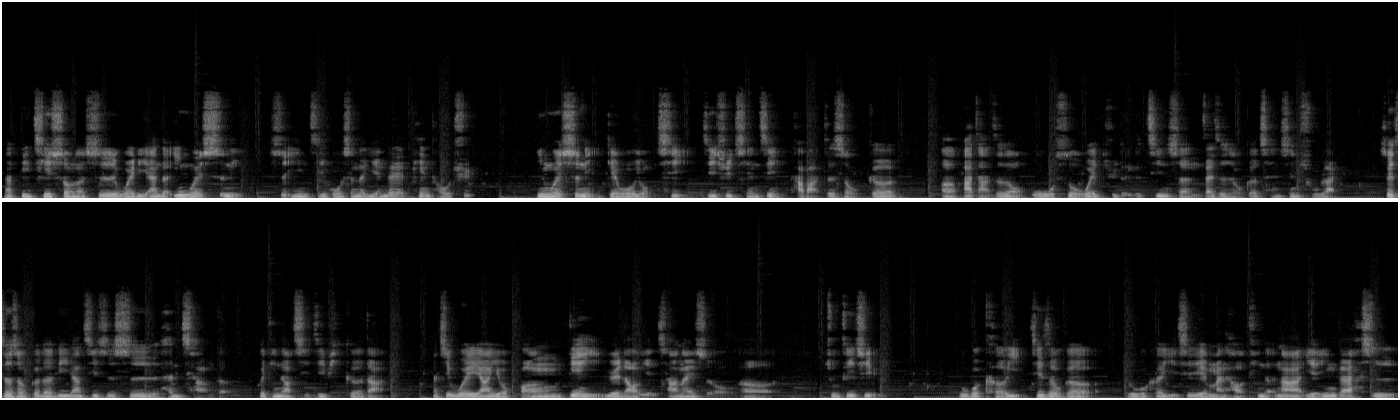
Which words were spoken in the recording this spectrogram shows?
那第七首呢是维里安的《因为是你》，是影集《火神的眼泪》片头曲。因为是你给我勇气继续前进，他把这首歌。呃，巴塔这种无所畏惧的一个精神，在这首歌呈现出来，所以这首歌的力量其实是很强的，会听到起鸡皮疙瘩。那其实我也有帮电影《月老》演唱那一首呃主题曲，如果可以，其实这首歌如果可以，其实也蛮好听的。那也应该是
